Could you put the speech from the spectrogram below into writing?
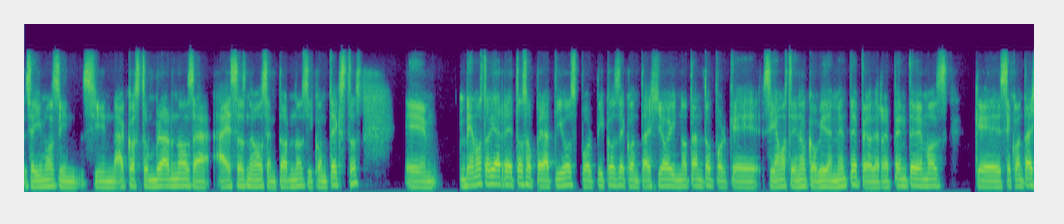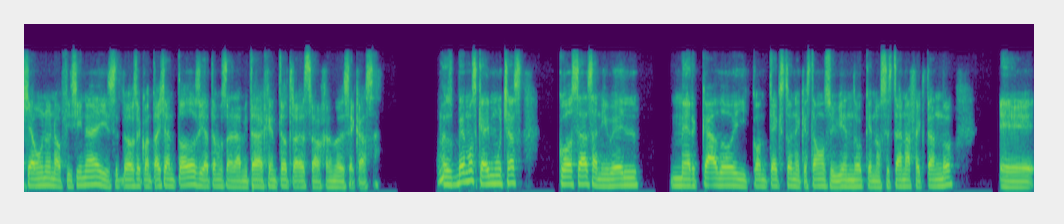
seguimos sin, sin acostumbrarnos a, a esos nuevos entornos y contextos. Eh, vemos todavía retos operativos por picos de contagio y no tanto porque sigamos teniendo COVID en mente, pero de repente vemos que se contagia uno en la oficina y luego se contagian todos y ya tenemos a la mitad de la gente otra vez trabajando desde casa. Nos vemos que hay muchas cosas a nivel mercado y contexto en el que estamos viviendo que nos están afectando. Eh,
